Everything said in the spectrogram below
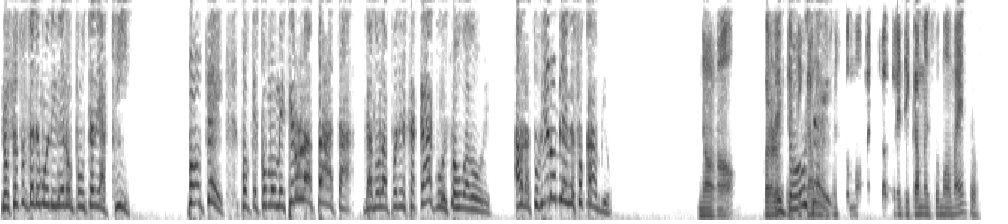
Nosotros tenemos dinero para ustedes aquí. ¿Por qué? Porque como metieron la pata, ya no la pueden sacar con estos jugadores. Ahora, ¿tuvieron bien esos cambios? No, no. Pero lo, Entonces, criticamos en su momento, lo criticamos en su momento.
